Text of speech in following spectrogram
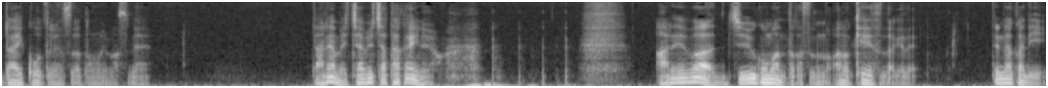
ライコードのやつだと思いますね。あれはめちゃめちゃ高いのよ。あれは15万とかするの。あのケースだけで。で、中に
